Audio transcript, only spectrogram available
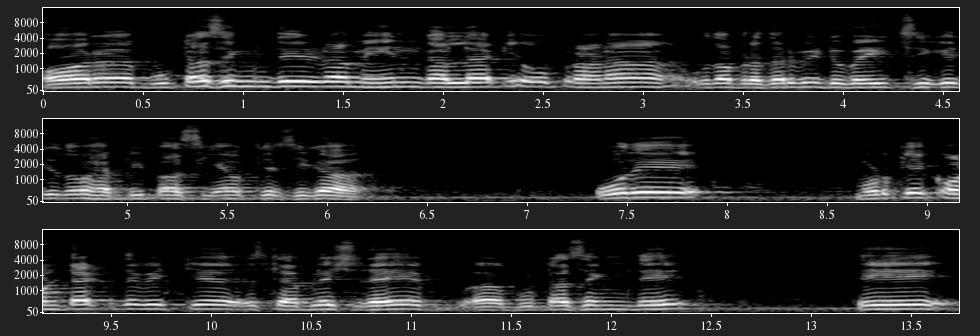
ਔਰ ਬੂਟਾ ਸਿੰਘ ਦੇ ਜਿਹੜਾ ਮੇਨ ਗੱਲ ਹੈ ਕਿ ਉਹ ਪੁਰਾਣਾ ਉਹਦਾ ਬ੍ਰਦਰ ਵੀ ਦੁਬਈ 'ਚ ਸੀਗੇ ਜਦੋਂ ਹੈਪੀ ਪਾਸੀਆਂ ਉੱਥੇ ਸੀਗਾ। ਉਹਦੇ ਮੁੜ ਕੇ ਕੰਟੈਕਟ ਦੇ ਵਿੱਚ ਐਸਟੈਬਲਿਸ਼ ਰਹੇ ਅ, ਬੂਟਾ ਸਿੰਘ ਦੇ। ਤੇ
